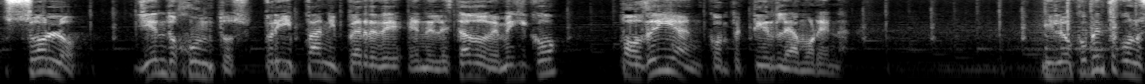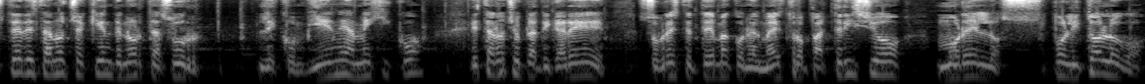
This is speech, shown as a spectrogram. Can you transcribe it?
solo yendo juntos PRI, PAN y PRD en el Estado de México podrían competirle a Morena. Y lo comento con usted esta noche aquí en De Norte a Sur. ¿Le conviene a México? Esta noche platicaré sobre este tema con el maestro Patricio Morelos, politólogo,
